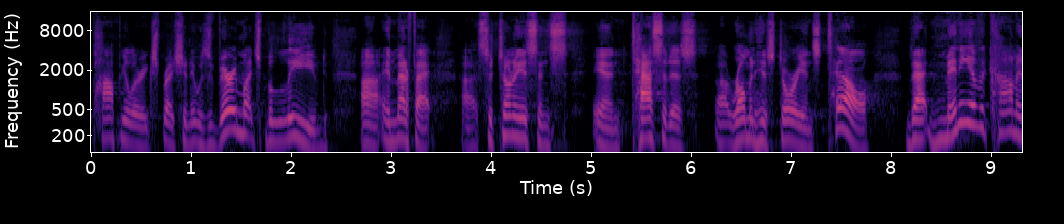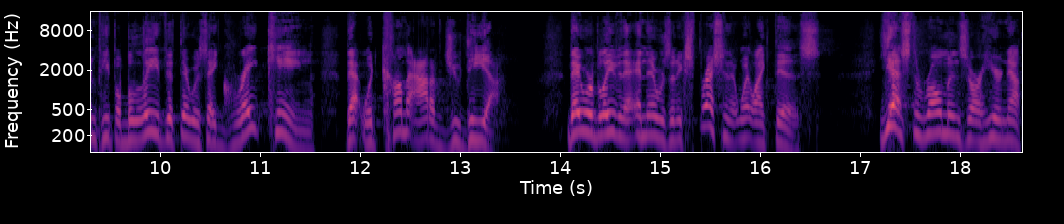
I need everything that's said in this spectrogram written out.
popular expression. It was very much believed. Uh, in matter of fact, uh, Suetonius and, and Tacitus, uh, Roman historians, tell that many of the common people believed that there was a great king that would come out of Judea. They were believing that, and there was an expression that went like this Yes, the Romans are here now.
